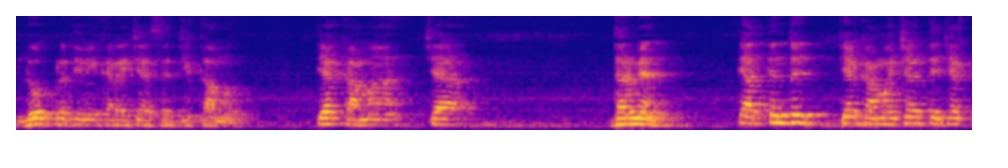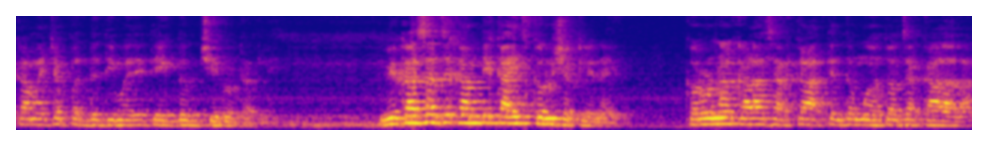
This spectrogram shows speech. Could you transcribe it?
लोकप्रतिनिधी करायची असतात जी कामं त्या कामाच्या दरम्यान ते अत्यंत त्या कामाच्या त्याच्या कामाच्या पद्धतीमध्ये ते एकदम चिरो ठरले. विकासाचं काम ते काहीच करू शकले नाही. करोना काळासारखा अत्यंत महत्त्वाचा काळ आला.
